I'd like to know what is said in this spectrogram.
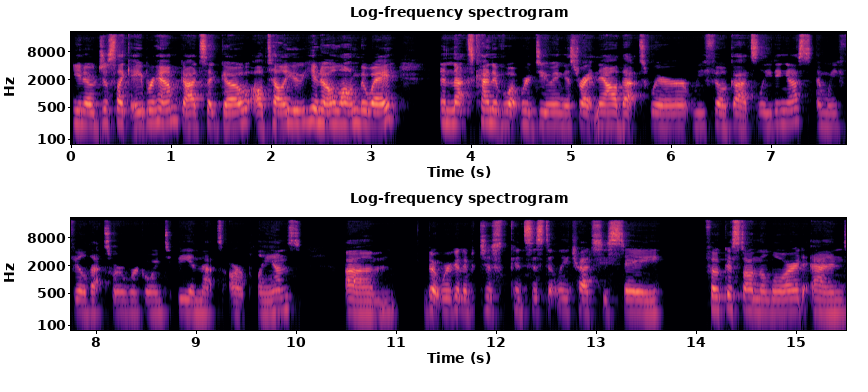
you know, just like Abraham, God said, "Go." I'll tell you, you know, along the way and that's kind of what we're doing is right now that's where we feel god's leading us and we feel that's where we're going to be and that's our plans. Um, but we're going to just consistently try to stay focused on the lord and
